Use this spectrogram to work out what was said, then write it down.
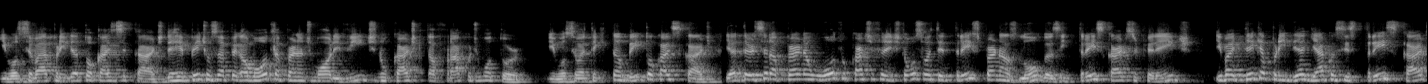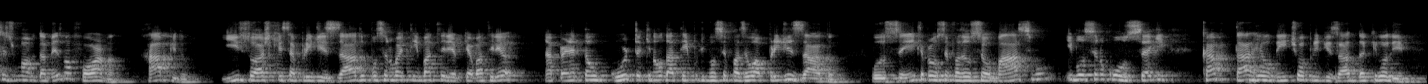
E você vai aprender a tocar esse kart. De repente, você vai pegar uma outra perna de uma hora e vinte num kart que está fraco de motor. E você vai ter que também tocar esse kart. E a terceira perna é um outro kart diferente. Então, você vai ter três pernas longas em três karts diferentes. E vai ter que aprender a guiar com esses três karts de uma, da mesma forma, rápido. E isso eu acho que esse aprendizado você não vai ter em bateria, porque a bateria na perna é tão curta que não dá tempo de você fazer o aprendizado. Você entra para você fazer o seu máximo e você não consegue captar realmente o aprendizado daquilo ali.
